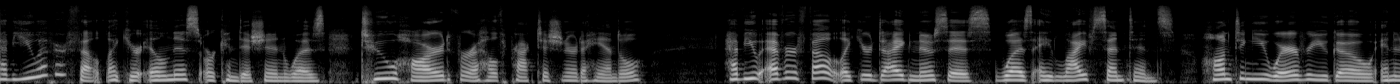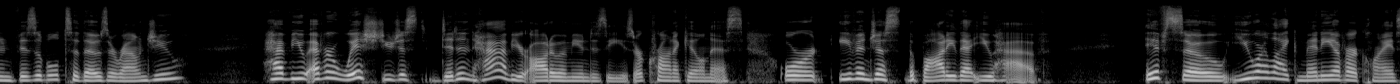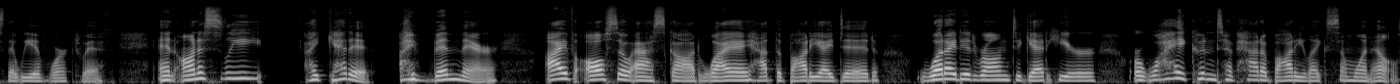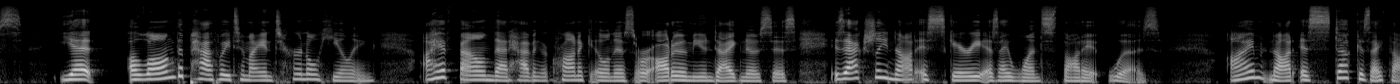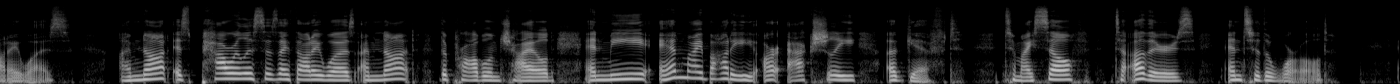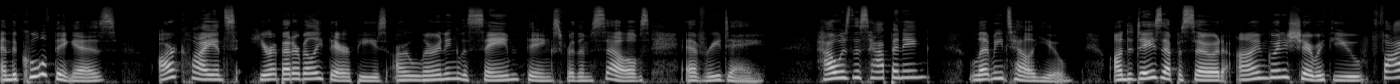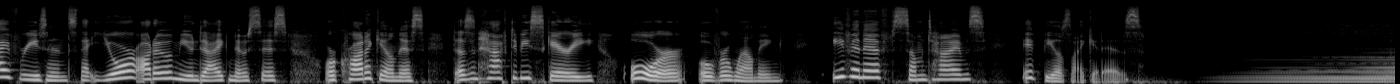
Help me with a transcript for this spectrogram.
Have you ever felt like your illness or condition was too hard for a health practitioner to handle? Have you ever felt like your diagnosis was a life sentence, haunting you wherever you go and invisible to those around you? Have you ever wished you just didn't have your autoimmune disease or chronic illness, or even just the body that you have? If so, you are like many of our clients that we have worked with. And honestly, I get it. I've been there. I've also asked God why I had the body I did, what I did wrong to get here, or why I couldn't have had a body like someone else. Yet, along the pathway to my internal healing, I have found that having a chronic illness or autoimmune diagnosis is actually not as scary as I once thought it was. I'm not as stuck as I thought I was. I'm not as powerless as I thought I was. I'm not the problem child. And me and my body are actually a gift to myself, to others, and to the world. And the cool thing is, our clients here at Better Belly Therapies are learning the same things for themselves every day. How is this happening? Let me tell you. On today's episode, I'm going to share with you five reasons that your autoimmune diagnosis or chronic illness doesn't have to be scary or overwhelming, even if sometimes it feels like it is.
